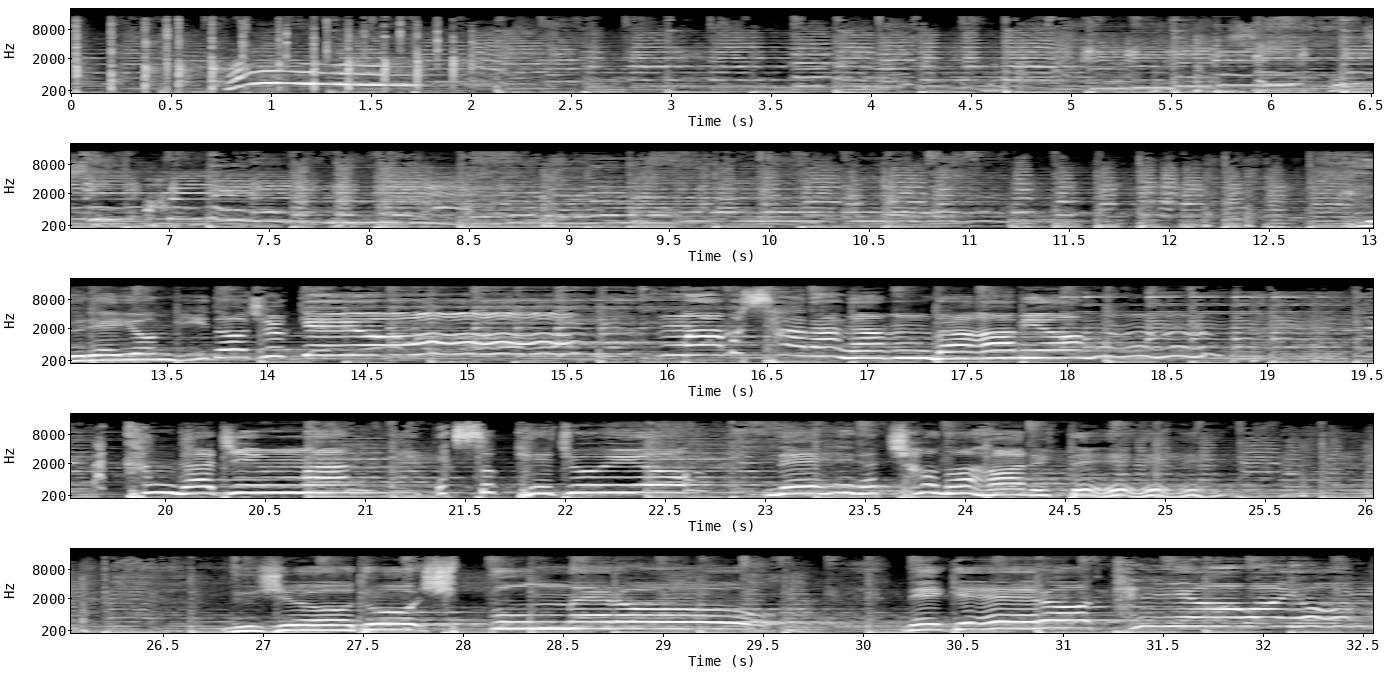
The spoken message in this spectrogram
그래요 믿어줄게요. 너무 사랑한다면 딱 한 가지만 약속해줘요. 내가 전화할 때 늦어도 10분 내로 내게로 달려와요.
